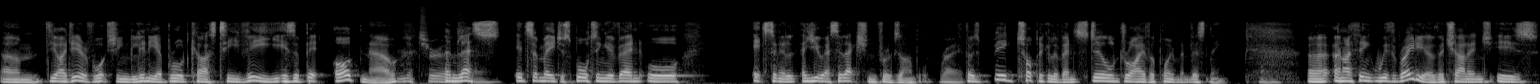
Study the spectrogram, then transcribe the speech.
um, the idea of watching linear broadcast TV is a bit odd now, it unless yeah. it's a major sporting event or it's an, a US election, for example. Right. Those big topical events still drive appointment listening. Uh-huh. Uh, and I think with radio, the challenge is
